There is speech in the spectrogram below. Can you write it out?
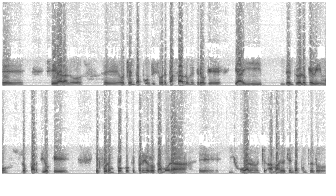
Eh, llegar a los 80 eh, puntos y sobrepasar lo que creo que, que ahí, dentro de lo que vimos, los partidos que, que fueron pocos que perdió Rocamora eh, y jugaron a más de 80 puntos los,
